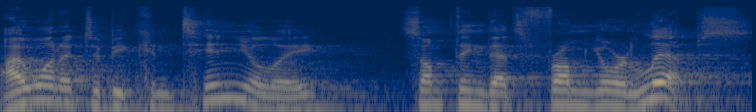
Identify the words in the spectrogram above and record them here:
I want it to be continually something that's from your lips.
